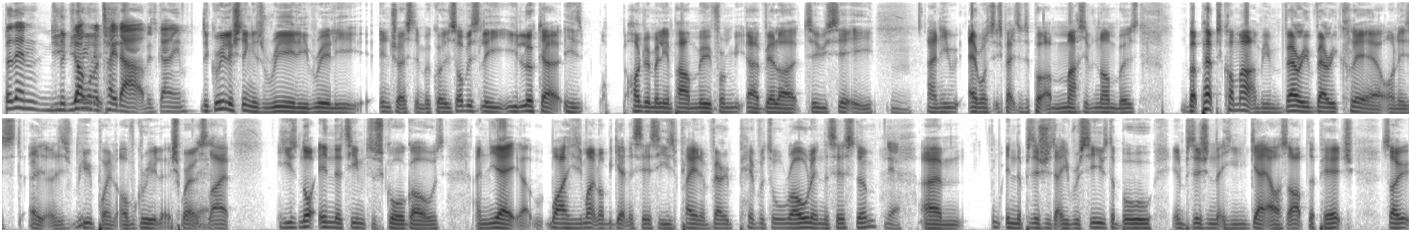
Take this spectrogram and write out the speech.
but then you the don't want to take that out of his game. the Grealish thing is really, really interesting because obviously you look at his hundred million pound move from uh, Villa to City, Hmm. and he everyone's expecting to put up massive numbers, but Pep's come out and been very, very clear on his uh, his viewpoint of Grealish, where it's Yeah. like. He's not in the team to score goals, and yet, uh, while he might not be getting assists, he's playing a very pivotal role in the system. Yeah. um, in the positions that he receives the ball, in a position that he can get us up the pitch. So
